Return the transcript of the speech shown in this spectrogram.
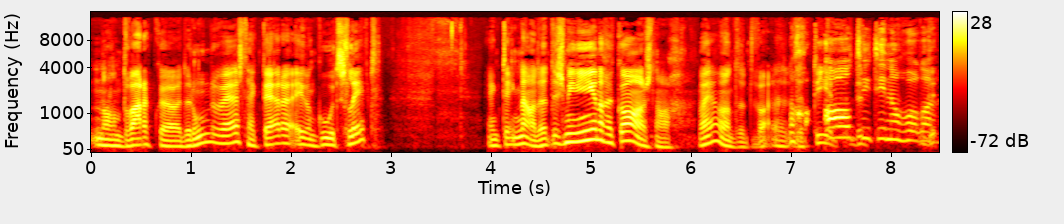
nog een dwarp de roende geweest. Hectare, even goed slipt. En ik denk, nou, dat is mijn enige kans nog. Want het, nog de altijd in een holle. De,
